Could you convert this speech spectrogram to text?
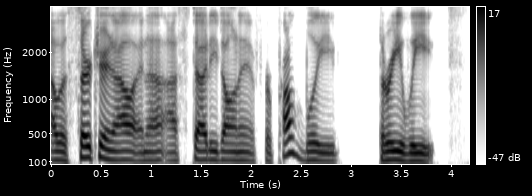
I was searching it out, and I, I studied on it for probably three weeks.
